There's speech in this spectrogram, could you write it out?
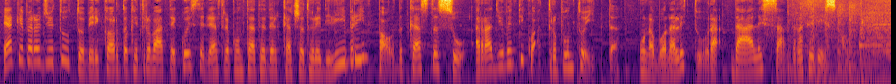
E anche per oggi è tutto, vi ricordo che trovate queste e le altre puntate del Cacciatore di Libri in podcast su radio24.it. Una buona lettura da Alessandra Tedesco.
